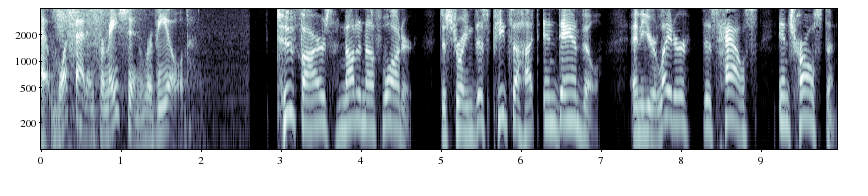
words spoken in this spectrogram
at what that information revealed. Two fires, not enough water destroying this Pizza Hut in Danville, and a year later, this house in Charleston.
